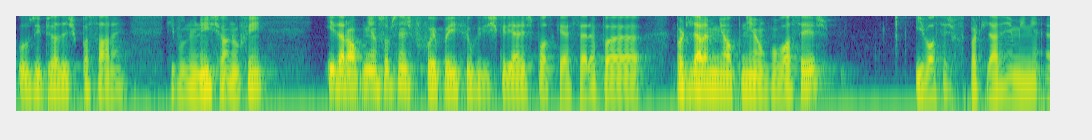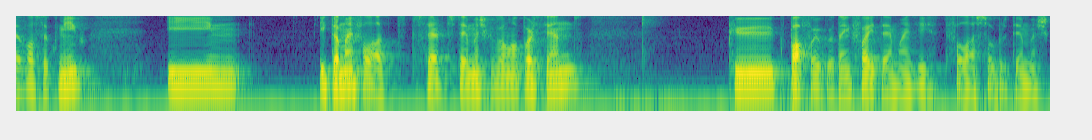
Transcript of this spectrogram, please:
os episódios que passarem, tipo, no início ou no fim e dar opinião sobre cenas, porque foi para isso que eu queria criar este podcast. Era para partilhar a minha opinião com vocês e vocês partilharem a, minha, a vossa comigo e, e também falar de certos temas que vão aparecendo que, que pá, foi o que eu tenho feito, é mais isso, de falar sobre temas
